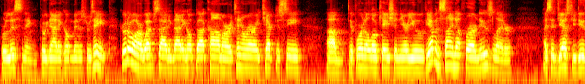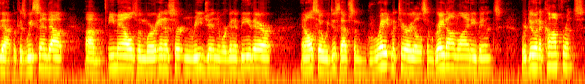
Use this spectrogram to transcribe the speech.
for listening to Igniting Hope Ministries. Hey, go to our website, ignitinghope.com, our itinerary, check to see um, if we're in a location near you. If you haven't signed up for our newsletter, I suggest you do that because we send out um, emails when we're in a certain region and we're going to be there. And also, we just have some great materials, some great online events. We're doing a conference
